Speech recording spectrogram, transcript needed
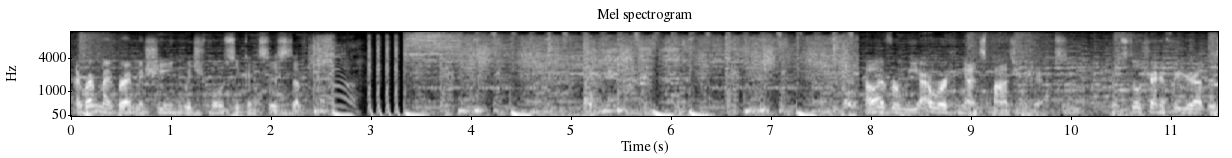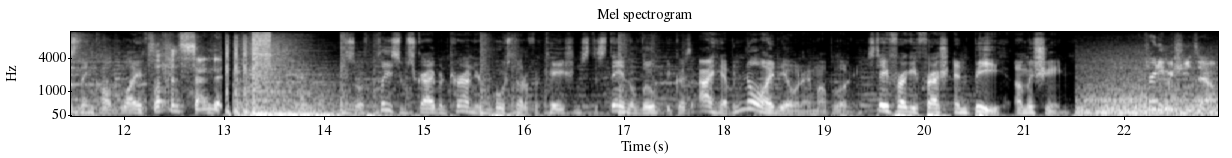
I run my brand machine, which mostly consists of However, we are working on sponsorships. I'm still trying to figure out this thing called life, Flip and send it. so please subscribe and turn on your post notifications to stay in the loop because I have no idea when I'm uploading. Stay froggy fresh and be a machine. 3D machines out.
